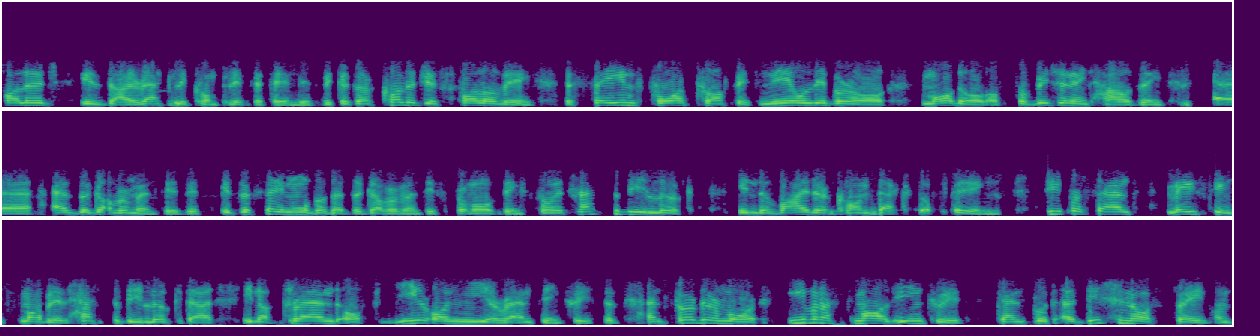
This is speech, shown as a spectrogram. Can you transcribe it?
college is directly complicit in this because our college is following the same for profit neoliberal model of provisioning housing uh, as the government is. It's, it's the same model that the government is promoting. So it has to be looked in the wider context of things. 3% may seem small, but it has to be looked at in a trend of year on year rent increases. And furthermore, even a small increase can put additional strain on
